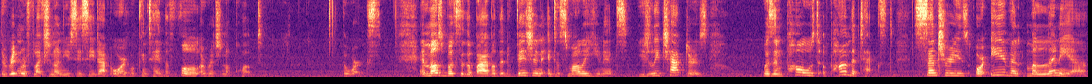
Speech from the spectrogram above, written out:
The written reflection on ucc.org will contain the full original quote. The works. In most books of the Bible, the division into smaller units, usually chapters, was imposed upon the text centuries or even millennia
